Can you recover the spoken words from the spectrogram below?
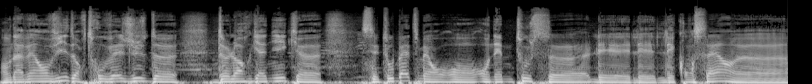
On, avait envie de retrouver juste de, l'organique. euh, C'est tout bête, mais on, aime tous euh, les, concerts. euh,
